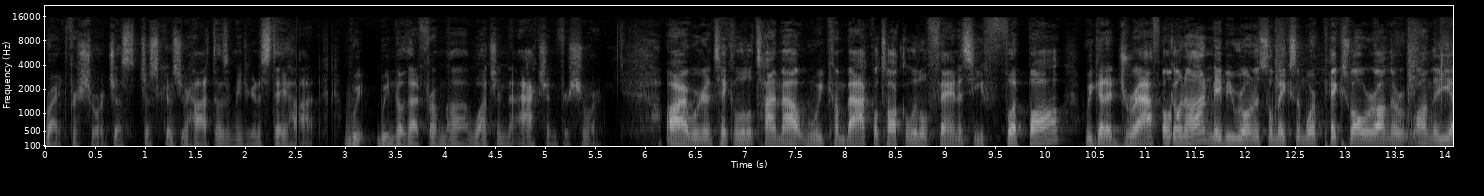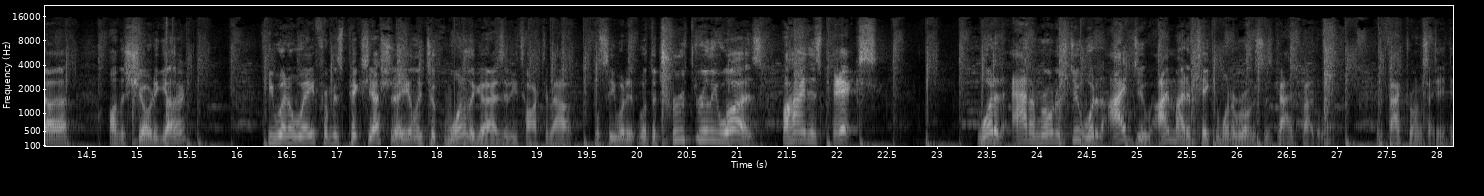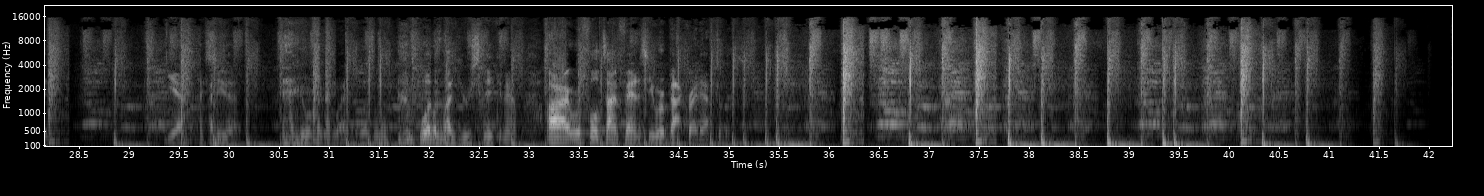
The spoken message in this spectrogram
Right, for sure. Just just because you're hot doesn't mean you're going to stay hot. We we know that from uh, watching the action for sure. All right, we're going to take a little time out. When we come back, we'll talk a little fantasy football. We got a draft going on. Maybe Ronis will make some more picks while we're on the on the uh, on the show together. He went away from his picks yesterday. He only took one of the guys that he talked about. We'll see what it, what the truth really was behind his picks. What did Adam Ronis do? What did I do? I might have taken one of Ronis's guys, by the way. In fact, Ronis, I did. Yeah, I see that. I knew him anyway. It wasn't, wasn't like you were sneaking him. All right, we're full time fantasy. We're back right after this.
